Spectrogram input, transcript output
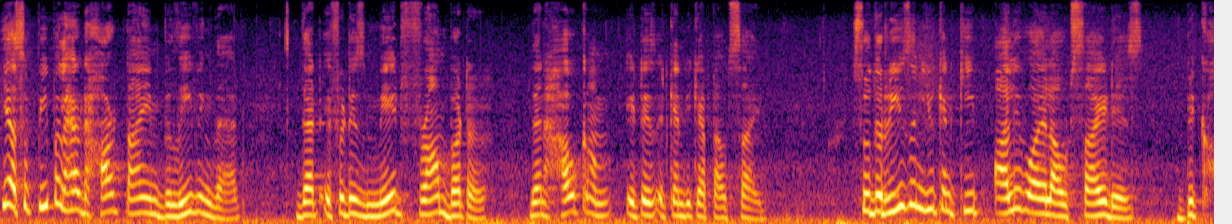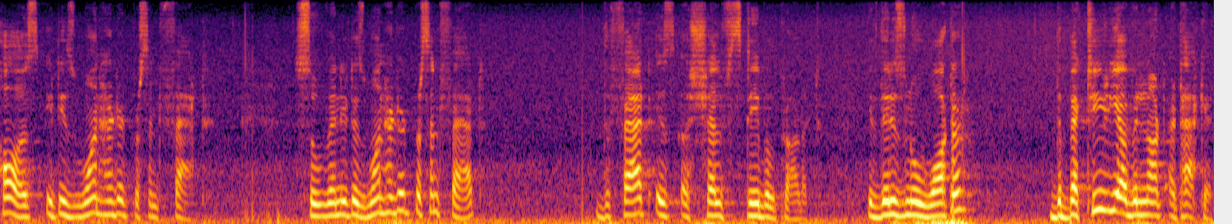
Yeah, so people had a hard time believing that that if it is made from butter, then how come it is it can be kept outside? So the reason you can keep olive oil outside is because it is 100% fat. So when it is 100% fat, the fat is a shelf stable product. If there is no water, the bacteria will not attack it.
